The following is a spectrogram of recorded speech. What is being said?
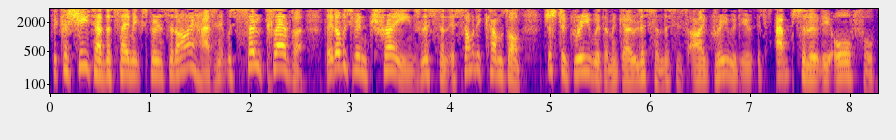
Because she'd had the same experience that I had, and it was so clever. They'd obviously been trained. Listen, if somebody comes on, just agree with them and go, listen, this is, I agree with you. It's absolutely awful.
